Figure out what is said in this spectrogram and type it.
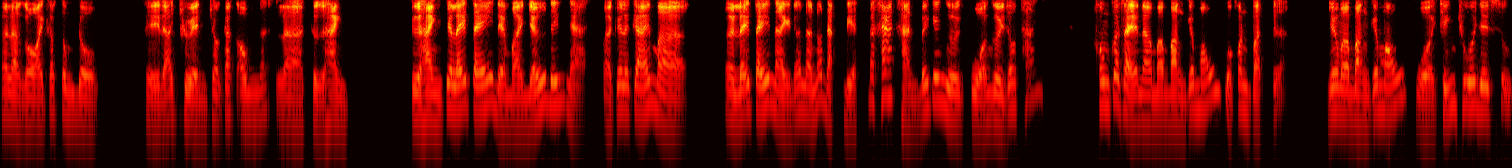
đó là gọi các tông đồ thì đã truyền cho các ông đó là cử hành. Cử hành cái lễ tế để mà nhớ đến ngài. Và cái cái mà ờ, lễ tế này đó là nó đặc biệt, nó khác hẳn với cái người của người do thái. Không có thể nào mà bằng cái máu của con vật nữa, nhưng mà bằng cái máu của chính Chúa Giêsu.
